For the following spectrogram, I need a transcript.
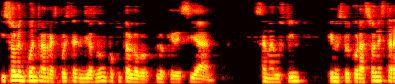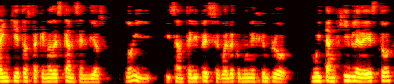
y solo encuentra respuesta en Dios, ¿no? Un poquito lo, lo que decía San Agustín, que nuestro corazón estará inquieto hasta que no descanse en Dios. Y, San Felipe se vuelve como un ejemplo muy tangible de esto,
